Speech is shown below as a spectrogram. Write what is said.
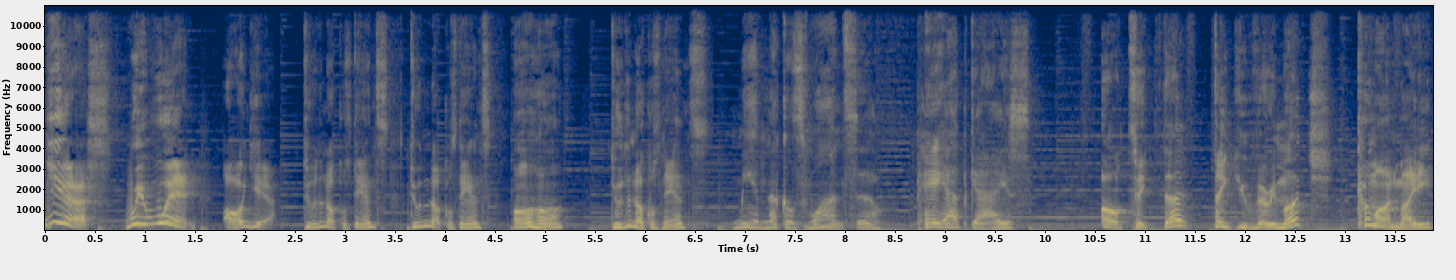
Yes! We win! Oh yeah. Do the Knuckles dance. Do the Knuckles dance. Uh huh. Do the Knuckles dance. Me and Knuckles won, so pay up, guys. I'll take that. Thank you very much. Come on, Mighty.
